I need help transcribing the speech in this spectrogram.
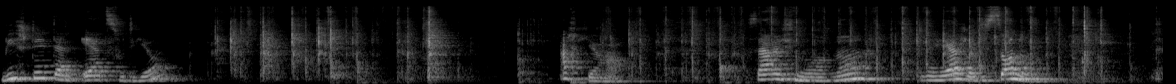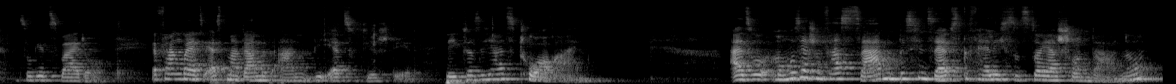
Wie steht denn er zu dir? Ach ja, sage ich nur, ne? Der Herrscher, die Sonne. Und so geht es weiter. Ja, fangen wir jetzt erstmal damit an, wie er zu dir steht. Legt er sich als Tor rein? Also man muss ja schon fast sagen, ein bisschen selbstgefällig sitzt er ja schon da. Ne?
